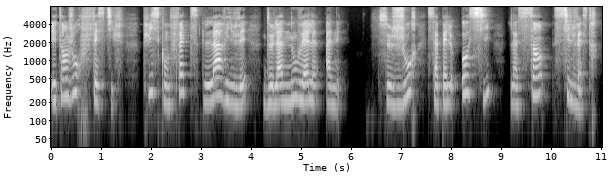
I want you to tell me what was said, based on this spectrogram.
est un jour festif, puisqu'on fête l'arrivée de la nouvelle année. Ce jour s'appelle aussi la Saint-Sylvestre.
